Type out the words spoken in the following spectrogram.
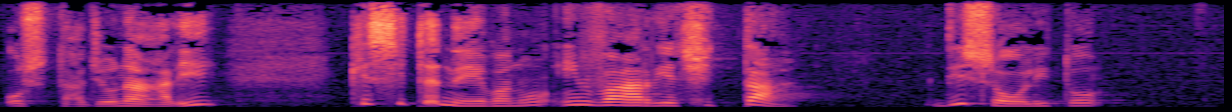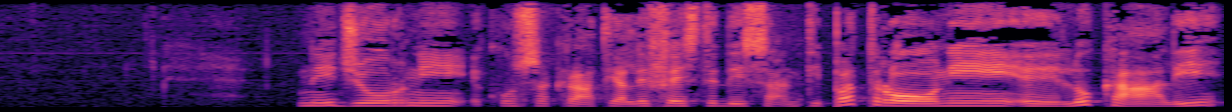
o stagionali che si tenevano in varie città, di solito nei giorni consacrati alle feste dei santi patroni eh, locali,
